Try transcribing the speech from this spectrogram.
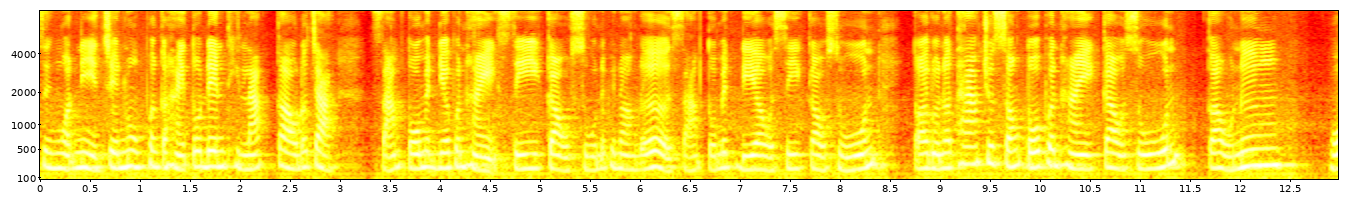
ซึ่งงวดนี้เจนุกเพิ่นก็ให้ตัวเด่นที่ลักเก่าแล้วจ้ะ สามตัวเม็ดเดียวเพิ่นให้490นย์นะพี่น้องเด้อสามตัวเม็ดเดียว490ต่อด้วยแนวทางชุด2โตวเพิ่นให้90 91 61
